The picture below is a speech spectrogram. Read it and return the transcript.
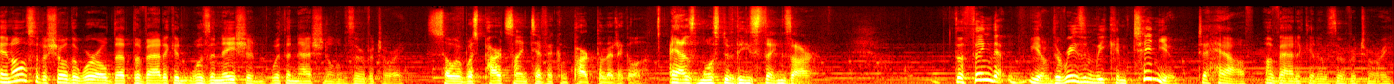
and also to show the world that the Vatican was a nation with a national observatory. So it was part scientific and part political. As most of these things are the thing that, you know, the reason we continue to have a Vatican Observatory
